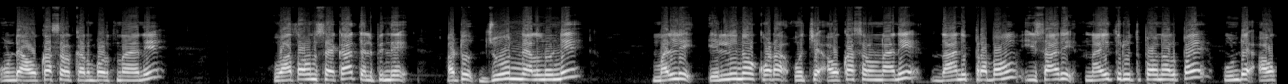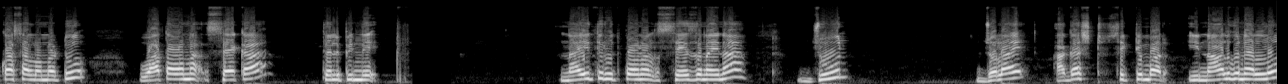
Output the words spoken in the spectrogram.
ఉండే అవకాశాలు కనబడుతున్నాయని వాతావరణ శాఖ తెలిపింది. అటు జూన్ నెల నుండి మళ్ళీ ఎల్లినో కూడా వచ్చే అవకాశాలు ఉన్నాయని దాని ప్రభావం ఈసారి నైతి ఋతుపవనాలపై ఉండే అవకాశాలు ఉన్నట్టు వాతావరణ శాఖ తెలిపింది. నైతి ఋతుపవనాల సీజన్ అయిన జూన్ జూలై ఆగస్ట్ సెప్టెంబర్ ఈ నాలుగు నెలలు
